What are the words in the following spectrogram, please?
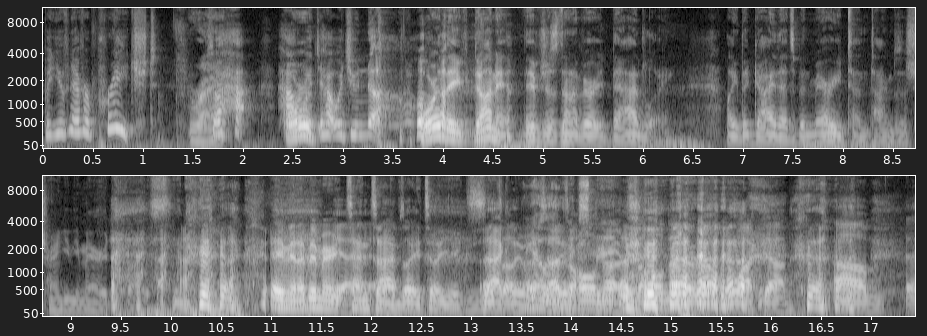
but you've never preached. Right. So how how Or- would how would you know? or they've done it. They've just done it very badly. Like the guy that's been married ten times is trying to give you marriage advice. hey man, I've been married Yeah, ten yeah, times. I can tell you exactly that's a, what that's, a whole no, that's a whole nother road to walk down. Um, uh,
